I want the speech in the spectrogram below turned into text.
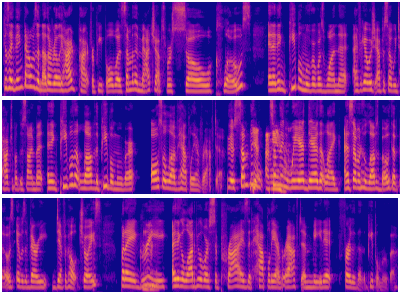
Because I think that was another really hard part for people was some of the matchups were so close. And I think People Mover was one that I forget which episode we talked about this on, but I think people that love the People Mover also love Happily Ever After. There's something Yeah, I mean- something weird there that like as someone who loves both of those, it was a very difficult choice. But I agree. I think a lot of people were surprised that Happily Ever After made it further than the People Mover.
